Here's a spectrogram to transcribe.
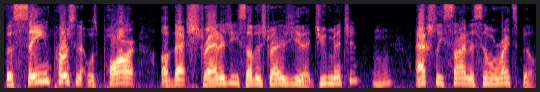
the same person that was part of that strategy, Southern strategy that you mentioned, actually signed the Civil Rights Bill.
